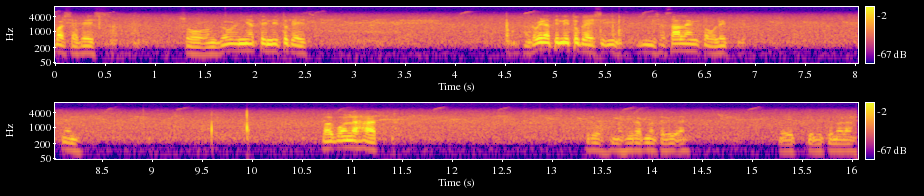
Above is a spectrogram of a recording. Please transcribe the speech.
Yan, lalabas siya guys. So, ang gawin natin dito guys. Ang gawin natin dito guys, isasalang to ulit. Yan. Bago ang lahat. Pero mahirap na talian. Kahit ganito na lang.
